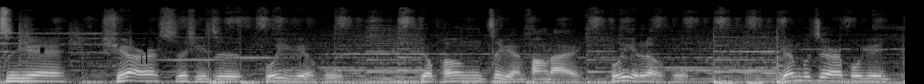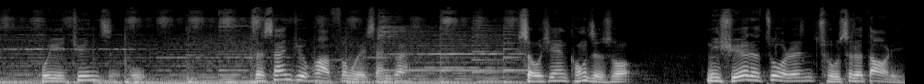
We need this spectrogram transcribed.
子曰：“学而时习之，不亦说乎？有朋自远方来，不亦乐乎？人不知而不愠，不亦君子乎？”这三句话分为三段。首先，孔子说：“你学了做人处事的道理，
